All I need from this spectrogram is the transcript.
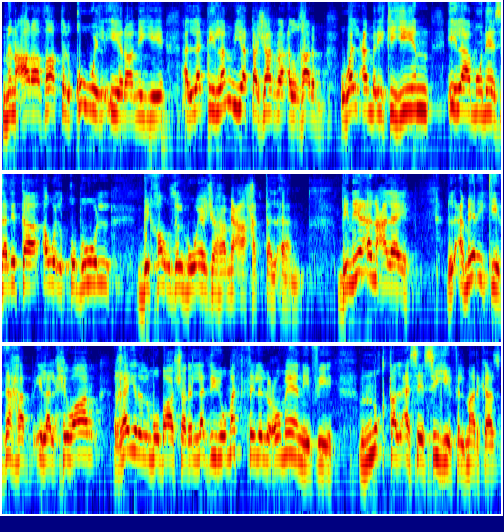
من عراضات القوة الإيرانية التي لم يتجرأ الغرب والأمريكيين إلى منازلتها أو القبول بخوض المواجهة معها حتى الآن. بناء عليه الأمريكي ذهب إلى الحوار غير المباشر الذي يمثل العماني فيه. النقطة الأساسية في المركز.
